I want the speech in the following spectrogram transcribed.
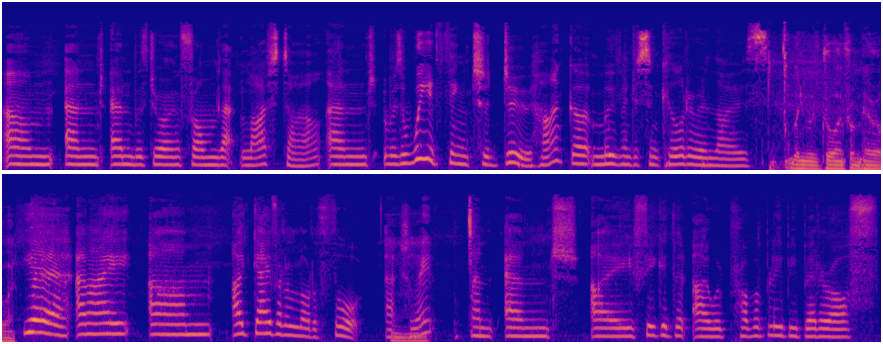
Um, and and withdrawing from that lifestyle, and it was a weird thing to do, huh? Go move into St Kilda in those, when you were withdrawing from heroin. yeah. And I um, I gave it a lot of thought actually, and and I figured that I would probably be better off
